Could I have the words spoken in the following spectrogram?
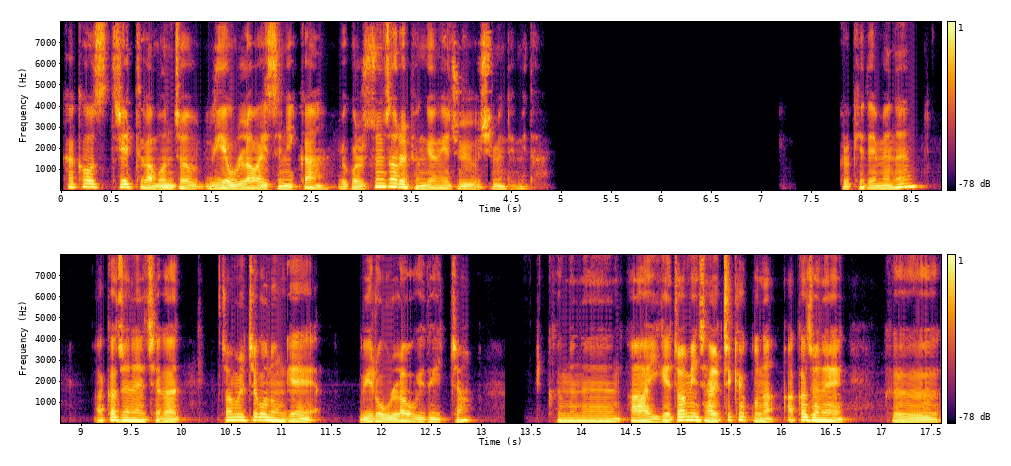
카카오 스트리트가 먼저 위에 올라와 있으니까 이걸 순서를 변경해 주시면 됩니다. 그렇게 되면은 아까 전에 제가 점을 찍어 놓은 게 위로 올라오게 돼 있죠? 그러면은 아 이게 점이 잘 찍혔구나. 아까 전에 그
